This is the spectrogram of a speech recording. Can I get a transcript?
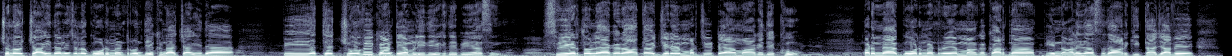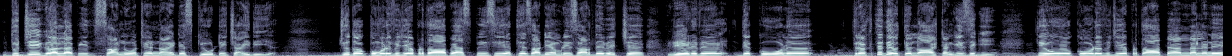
ਚਲੋ ਚਾਹੀਦਾ ਨਹੀਂ, ਚਲੋ ਗਵਰਨਮੈਂਟ ਨੂੰ ਦੇਖਣਾ ਚਾਹੀਦਾ ਵੀ ਇੱਥੇ 24 ਘੰਟੇ ਅਮਲੀ ਦੇਖਦੇ ਪਏ ਆ ਅਸੀਂ। ਸਵੇਰ ਤੋਂ ਲੈ ਕੇ ਰਾਤ ਤੱਕ, ਜਿਹੜੇ ਮਰਜ਼ੀ ਟਾਈਮ ਆ ਕੇ ਦੇਖੋ। ਪਰ ਮੈਂ ਗਵਰਨਮੈਂਟ ਨੂੰ ਇਹ ਮੰਗ ਕਰਦਾ ਵੀ ਨਾਲੇ ਦਾ ਸੁਧਾਰ ਕੀਤਾ ਜਾਵੇ। ਦੂਜੀ ਗੱਲ ਆ ਵੀ ਸਾਨੂੰ ਇੱਥੇ ਨਾਈਟ ਸਿਕਿਉਰਿਟੀ ਚਾਹੀਦੀ ਹੈ। ਜਦੋਂ ਕੁੰਵਰ ਵਿਜੇ ਪ੍ਰਤਾਪ ਐਸਪੀ ਸੀ ਇੱਥੇ ਸਾਡੇ ਅੰਮ੍ਰਿਤਸਰ ਦੇ ਵਿੱਚ ਰੇਲਵੇ ਦੇ ਕੋਲ ਦਰਖਤ ਦੇ ਉੱਤੇ ਲਾਸ਼ ਟੰਗੀ ਸੀਗੀ ਤੇ ਉਹ ਕੁੰਵਰ ਵਿਜੇ ਪ੍ਰਤਾਪ ਐਮਐਲਏ ਨੇ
